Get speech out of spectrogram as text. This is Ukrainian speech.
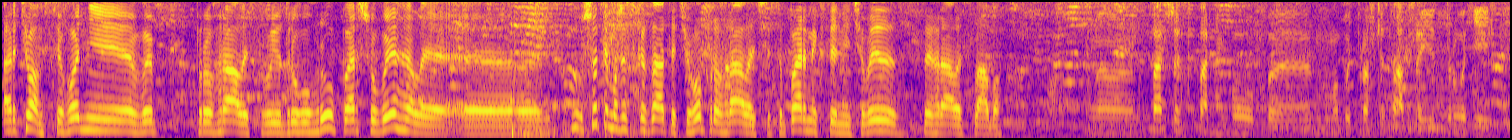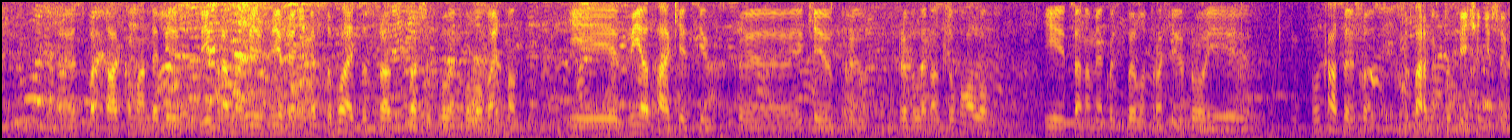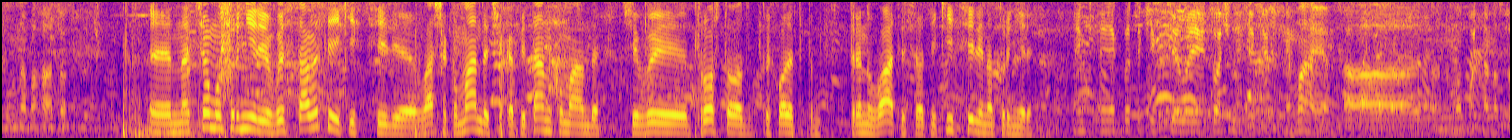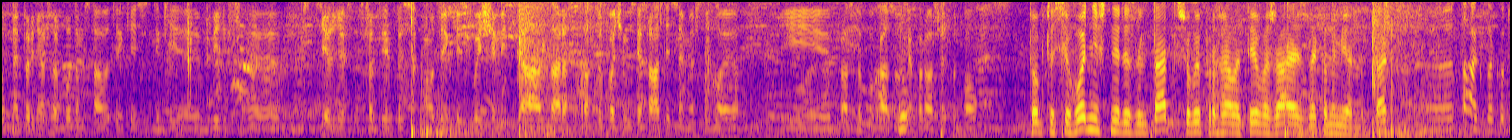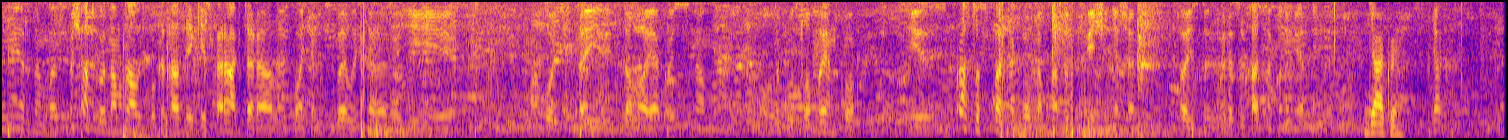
Артем, сьогодні ви програли свою другу гру, першу виграли. Е, ну, що ти можеш сказати, чого програли? Чи суперник сильний, чи ви зіграли слабо? Ну, Перший суперник був, е, мабуть, трошки слабший, другий е, Спартак команда більш зібрана, більш зібрані між собою. Це одразу з перших хвилин було видно. І дві атаки, цих, е, які привели нас до голу. І це нам якось било трохи гру. І показує, що суперник досвідченіший був набагато. Е, на цьому турнірі ви ставите якісь цілі? Ваша команда чи капітан команди? Чи ви просто от приходите там тренуватися? От які цілі на турнірі? Якби таких цілей точних якихось немає, а ну, мабуть на наступний турнір вже будемо ставити якісь такі більш е, цілі, щоб їх досягнути, якісь вищі місця. Зараз просто хочемо зігратися між собою і просто показувати хороший футбол. Тобто сьогоднішній результат, що ви програли, ти вважаєш закономірним, так? Е, Так, закономірно. Ми Спочатку намагалися показати якийсь характер, але потім збилися і, мабуть, це і дало якось нам таку слабинку. І просто суперник був набагато досвідченішим. Тобто результат закономірний. Дякую. Дякую.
